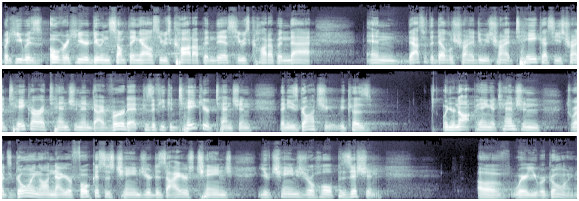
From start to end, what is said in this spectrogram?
but he was over here doing something else. He was caught up in this, he was caught up in that. And that's what the devil's trying to do. He's trying to take us, he's trying to take our attention and divert it. Because if he can take your attention, then he's got you. Because when you're not paying attention to what's going on, now your focus has changed, your desires change, you've changed your whole position of where you were going.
